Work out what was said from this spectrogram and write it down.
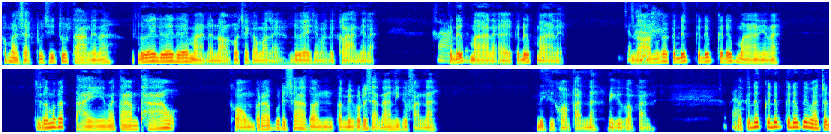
ก็มาจากทุกที่ทุกทางเลยนะ เลื้อยเลื้อยเลื้อยมาน่ะน้องเขาใช้คำว่าอะไรเลื้อยใช่ไหมหรือคลานนี่แหละกระดึบมาเนี่ยเออกระดึบมาเนี่ยนอนมันก็กระดึบกระดึบกระดึบมาเนี่ยนะแล้วมันก็ไต่มาตามเท้าของพระพุทธเจ้าตอนตอนเป็นบริษัทนะนี่คือฝันนะนี่คือความฝันนะนี่คือความฝันแล้วกระดึบกระดึบกระดึบขึ้นมาจน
